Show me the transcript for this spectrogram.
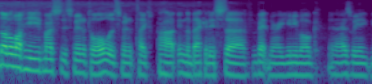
Not a lot here most of this minute, or all this minute takes part in the back of this uh, veterinary Unimog. Uh, as we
